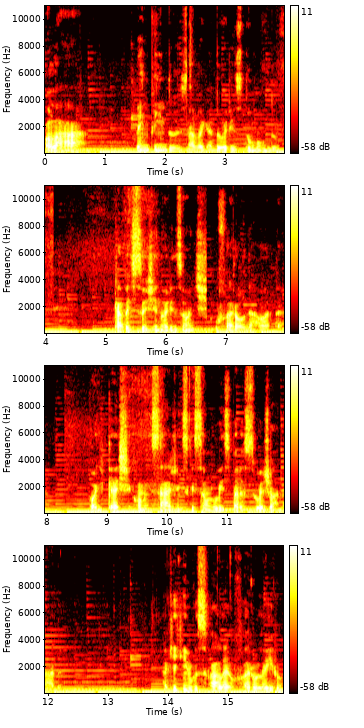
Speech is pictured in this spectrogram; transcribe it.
Olá! Bem-vindos, navegadores do mundo. Acaba de surgir no horizonte o farol da rota. Podcast com mensagens que são luz para sua jornada. Aqui quem vos fala é o faroleiro,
